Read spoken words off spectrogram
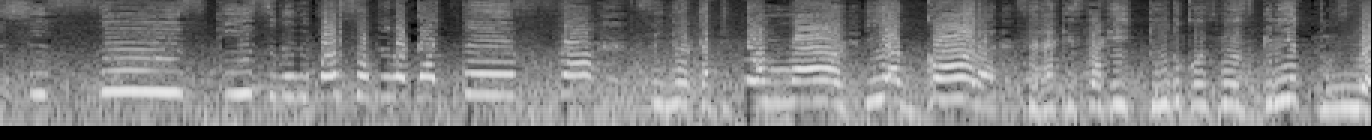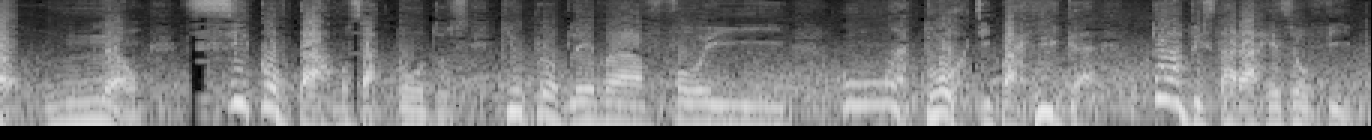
Jesus, que isso nem me passou pela cabeça! Senhor Capitão Mor, e agora? Será que estraguei tudo com os meus gritos? Não, não. Se contarmos a todos que o problema foi uma dor de barriga, tudo estará resolvido.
